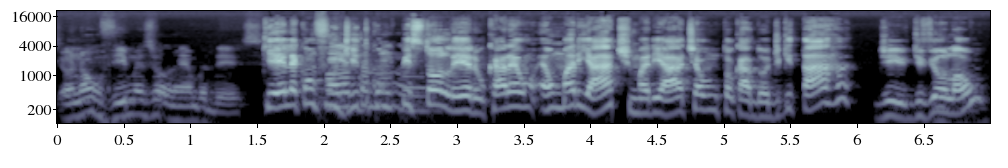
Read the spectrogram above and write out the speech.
Eu não vi, mas eu lembro desse. Que ele é confundido com um pistoleiro. O cara é um, é um mariachi, mariachi é um tocador de guitarra, de, de violão, uhum.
